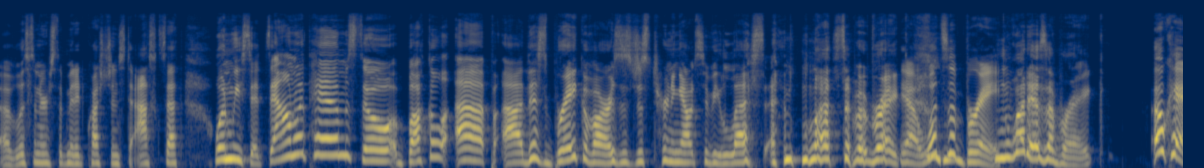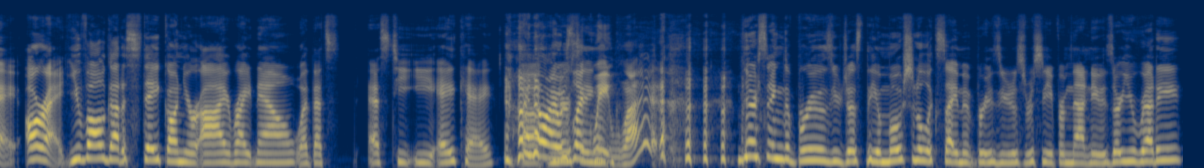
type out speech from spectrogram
of listener submitted questions to ask Seth when we sit down with him. So buckle up. Uh, this break of ours is just turning out to be less and less of a break. yeah, what's a break? What is a break? Okay, all right. You've all got a stake on your eye right now. What that's S T E A K. I know. Uh, I was like, wait, what? nursing the bruise you just the emotional excitement bruise you just received from that news. Are you ready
